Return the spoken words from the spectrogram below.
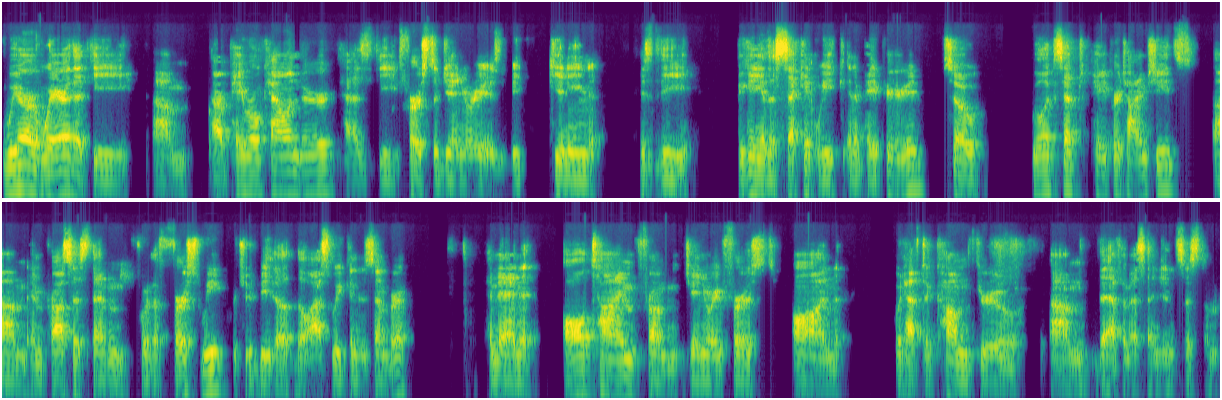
we are aware that the um, our payroll calendar has the first of January is the beginning is the beginning of the second week in a pay period. So we'll accept paper timesheets um, and process them for the first week, which would be the, the last week in December. And then all time from January 1st on would have to come through um, the FMS engine system.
